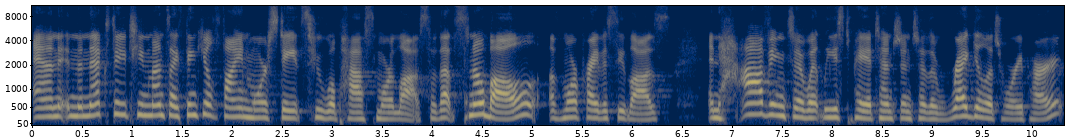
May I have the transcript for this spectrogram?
And in the next 18 months, I think you'll find more states who will pass more laws. So that snowball of more privacy laws and having to at least pay attention to the regulatory part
